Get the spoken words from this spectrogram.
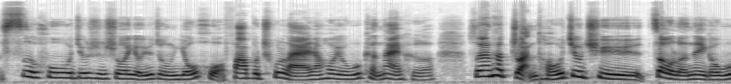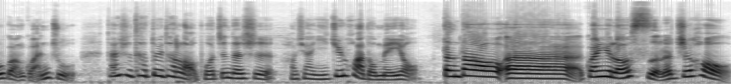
似乎就是说有一种有火发不出来，然后又无可奈何。虽然他转头就去揍了那个武馆馆主，但是他对他老婆真的是好像一句话都没有。等到呃关玉楼死了之后，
